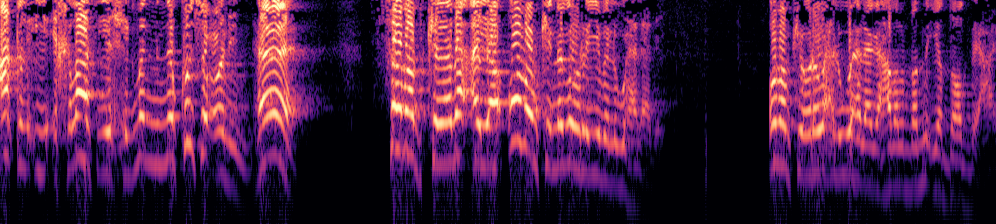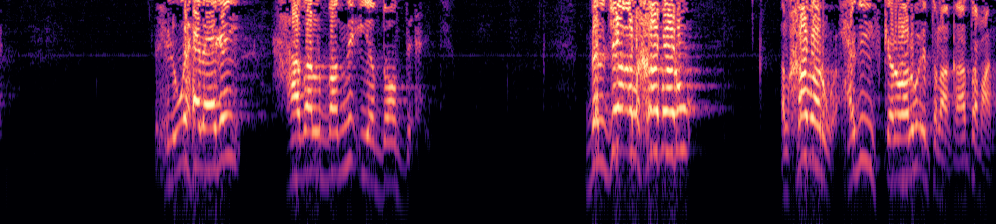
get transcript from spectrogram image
caqli iyo ikhlaas iyo xikmad midna ku soconin he sababkeeda ayaa umamkii naga horreeyay ba lagu halaagay umamkii hore waxa lagu halaagay hadal badni iyo dood bay ahayd wixii lagu halaagay hadal badni iyo dood bay ahayd bal jaa alkhabaru alkhabaru xadiidkana waa lagu iطlaaqa طabcan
